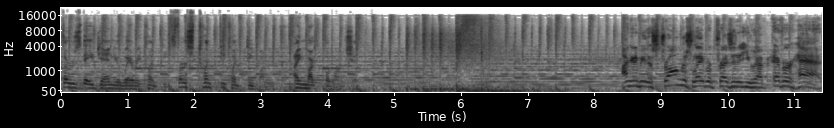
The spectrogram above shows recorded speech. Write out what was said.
Thursday, January 21st, 2021. I'm Mark Belanger. I'm going to be the strongest Labour president you have ever had.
